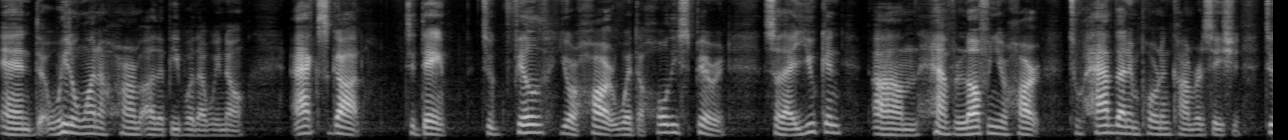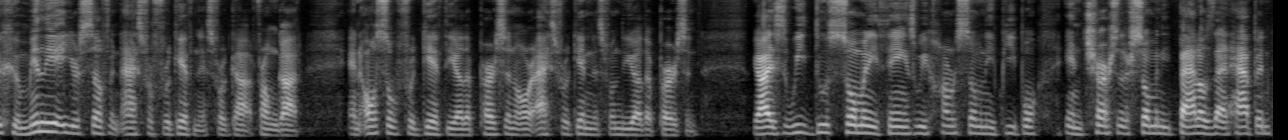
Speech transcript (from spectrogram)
And we don't want to harm other people that we know. Ask God today to fill your heart with the Holy Spirit so that you can um, have love in your heart to have that important conversation, to humiliate yourself and ask for forgiveness for God from God, and also forgive the other person or ask forgiveness from the other person. Guys, we do so many things. We harm so many people in church. There's so many battles that happen.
